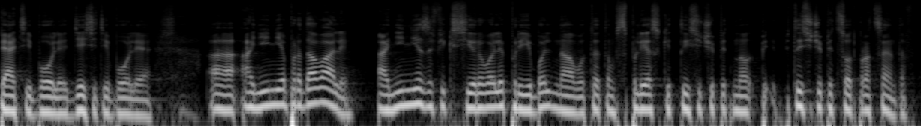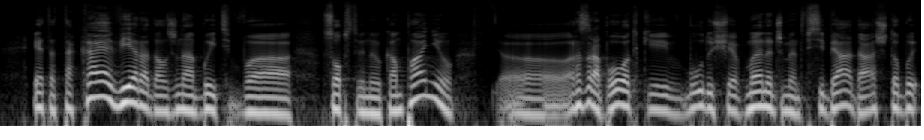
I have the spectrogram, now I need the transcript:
5 и более, 10 и более, э, они не продавали они не зафиксировали прибыль на вот этом всплеске 1500%. Это такая вера должна быть в собственную компанию, разработки, в будущее, в менеджмент, в себя, да, чтобы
